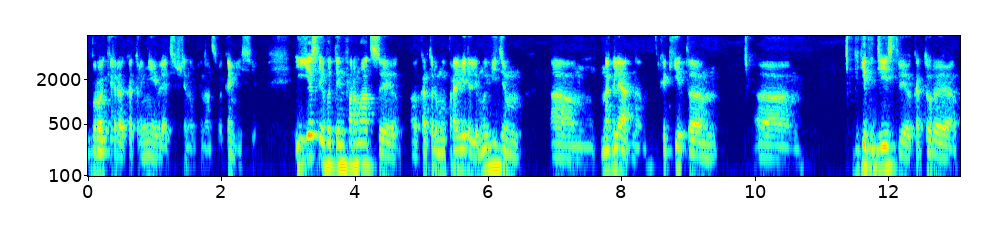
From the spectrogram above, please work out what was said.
брокеры, которые не являются членом финансовой комиссии. И если в этой информации, а, которую мы проверили, мы видим наглядно какие-то какие действия, которые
